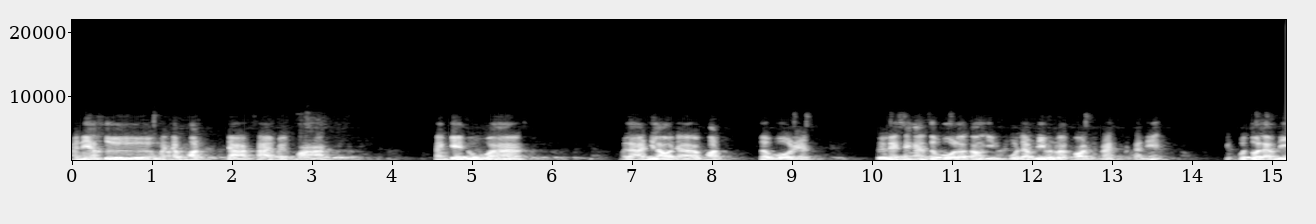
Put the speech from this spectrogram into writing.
อันนี้คือมันจะพอตจากซ้ายไปขวา สังเกตดูว่า เวลาที่เราจะพอตเซอร์โวเนี่ย หรือเรียกใช้งานเซอร์โวเราต้อง input library มันมาก่อนถูกไหมวันนี้ input ตัว library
